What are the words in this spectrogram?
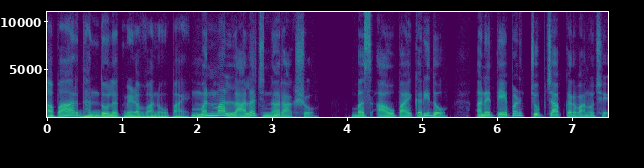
અપાર ધનદોલત મેળવવાનો ઉપાય. મનમાં લાલચ ન રાખશો. બસ આ ઉપાય કરી દો અને તે પણ ચૂપચાપ કરવાનો છે.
